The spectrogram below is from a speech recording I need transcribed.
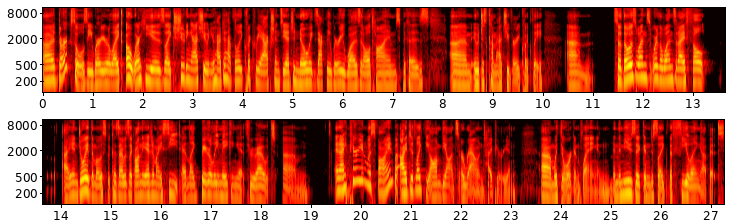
uh Dark Soulsy, where you're like, oh, where he is like shooting at you, and you had to have really quick reactions. You had to know exactly where he was at all times because um it would just come at you very quickly. Um, so those ones were the ones that I felt I enjoyed the most because I was like on the edge of my seat and like barely making it throughout. Um, and Hyperion was fine, but I did like the ambiance around Hyperion. Um, with the organ playing and, and the music and just like the feeling of it,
